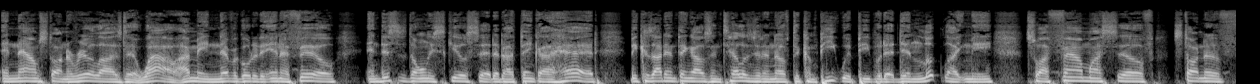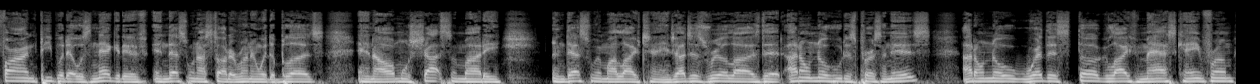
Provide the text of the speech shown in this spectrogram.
And now I'm starting to realize that, wow, I may never go to the NFL. And this is the only skill set that I think I had because I didn't think I was intelligent enough to compete with people that didn't look like me. So I found myself starting to find people that was negative, And that's when I started running with the Bloods and I almost shot somebody and that's when my life changed. I just realized that I don't know who this person is. I don't know where this thug life mask came from,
